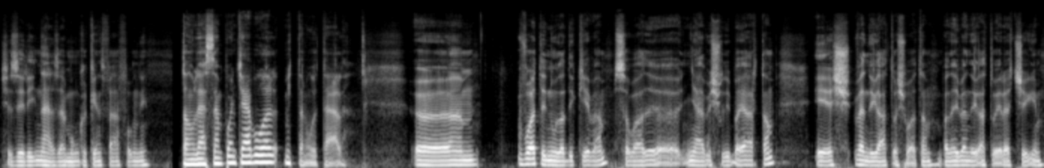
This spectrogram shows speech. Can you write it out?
és ezért így nehezebb munkaként felfogni. Tanulás szempontjából mit tanultál? Ö, volt egy nulladik évem, szóval uh, nyelvi suliba jártam, és vendéglátós voltam. Van egy vendéglátó érettségim.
